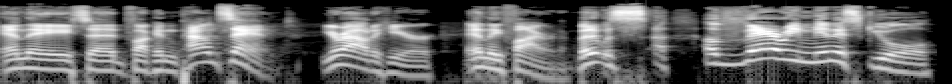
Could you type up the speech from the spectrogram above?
and they said, "Fucking pound sand, you're out of here," and they fired them. But it was a, a very minuscule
